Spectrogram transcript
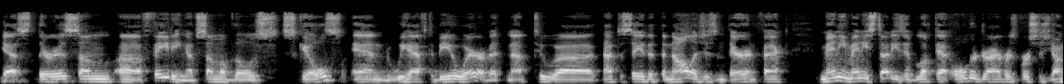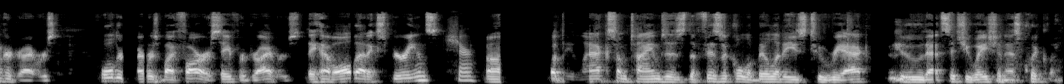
yes, there is some uh, fading of some of those skills, and we have to be aware of it. Not to uh, not to say that the knowledge isn't there. In fact, many many studies have looked at older drivers versus younger drivers older drivers by far are safer drivers. They have all that experience. Sure. Uh, what they lack sometimes is the physical abilities to react to that situation as quickly.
